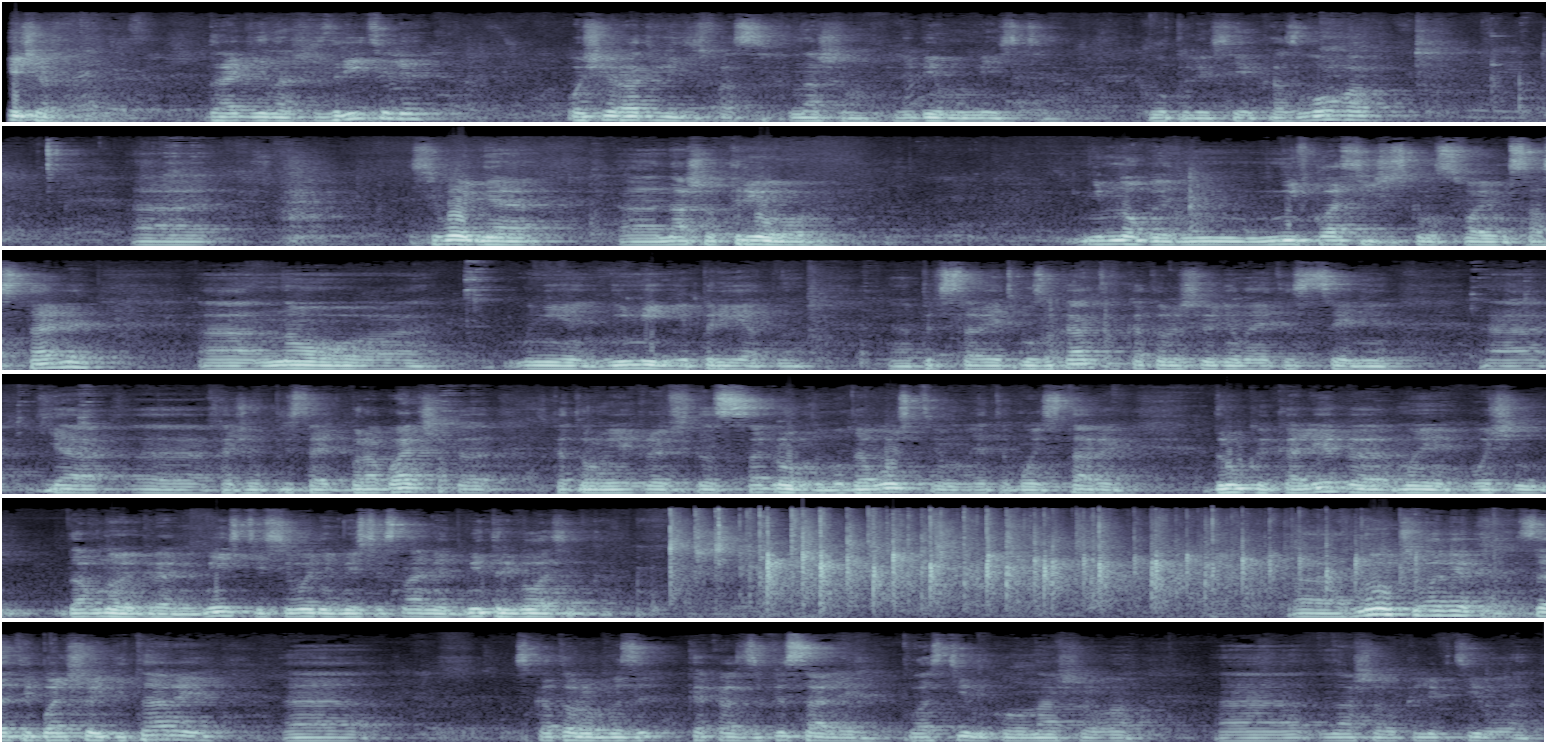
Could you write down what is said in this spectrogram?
вечер, дорогие наши зрители. Очень рад видеть вас в нашем любимом месте, клуб Алексея Козлова. А, сегодня а, наше трио немного не в классическом своем составе, а, но мне не менее приятно представлять музыкантов, которые сегодня на этой сцене. Я хочу представить барабанщика, с которым я играю всегда с огромным удовольствием. Это мой старый друг и коллега. Мы очень давно играли вместе. Сегодня вместе с нами Дмитрий Власенко. А, ну, человек с этой большой гитарой, а, с которым мы как раз записали пластинку нашего, а, нашего коллектива,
